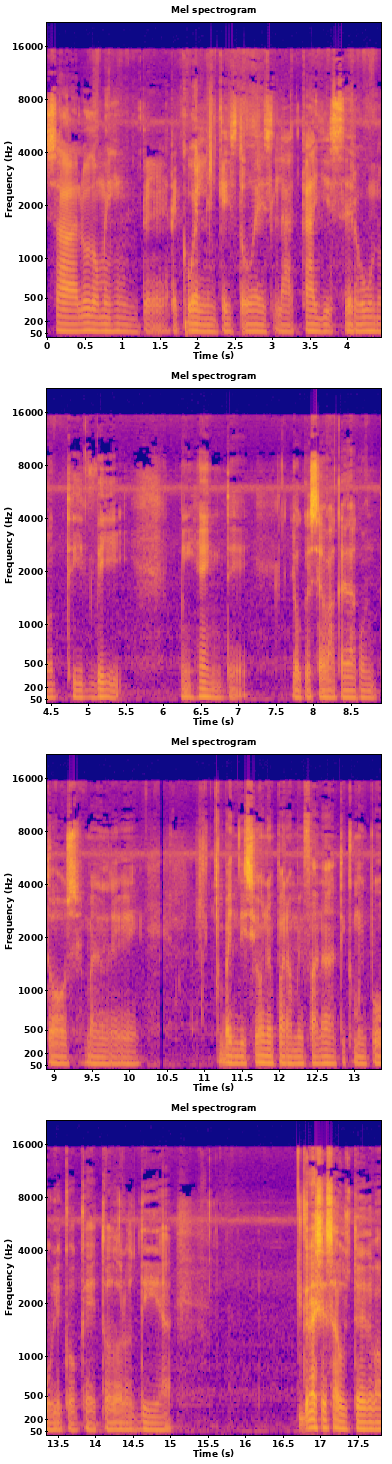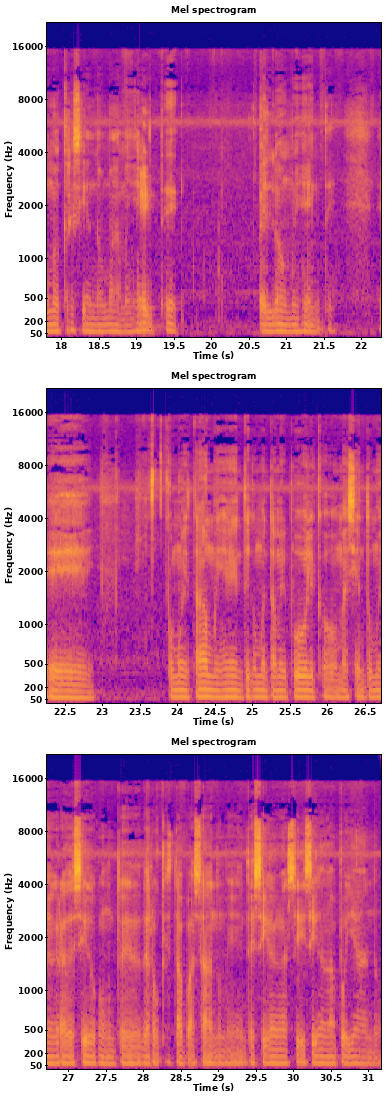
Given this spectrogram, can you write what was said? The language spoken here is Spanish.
Saludos mi gente, recuerden que esto es la calle 01 TV. Mi gente, lo que se va a quedar con todos, de bendiciones para mi fanático, mi público, que todos los días, gracias a ustedes vamos creciendo más, mi gente. Perdón, mi gente. Eh, ¿Cómo está mi gente? ¿Cómo está mi público? Me siento muy agradecido con ustedes de lo que está pasando, mi gente. Sigan así, sigan apoyando.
